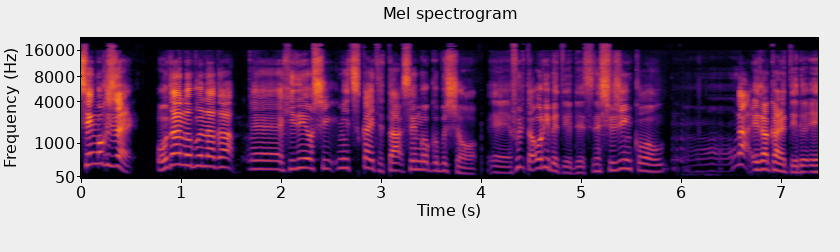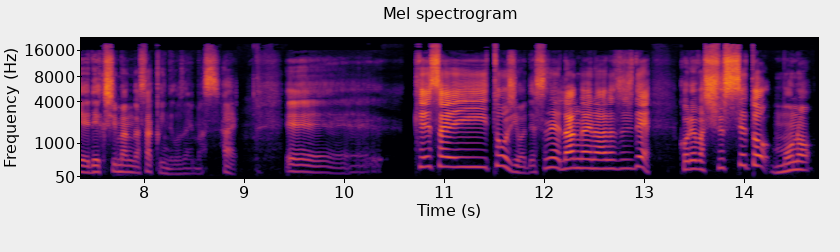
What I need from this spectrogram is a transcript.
戦国時代織田信長、えー、秀吉に仕えてた戦国武将、えー、古田織部というですね主人公が描かれている、えー、歴史漫画作品でございます。はいえー、掲載当時はですね欄外のあらすじでこれは出世と物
